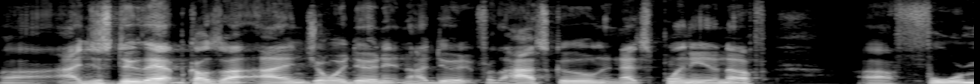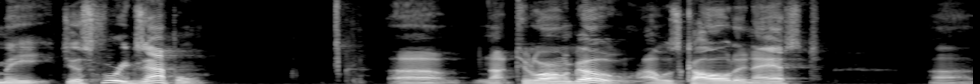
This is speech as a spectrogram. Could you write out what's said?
uh, I just do that because I, I, enjoy doing it and I do it for the high school, and that's plenty enough uh, for me. Just for example, uh, not too long ago, I was called and asked uh,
